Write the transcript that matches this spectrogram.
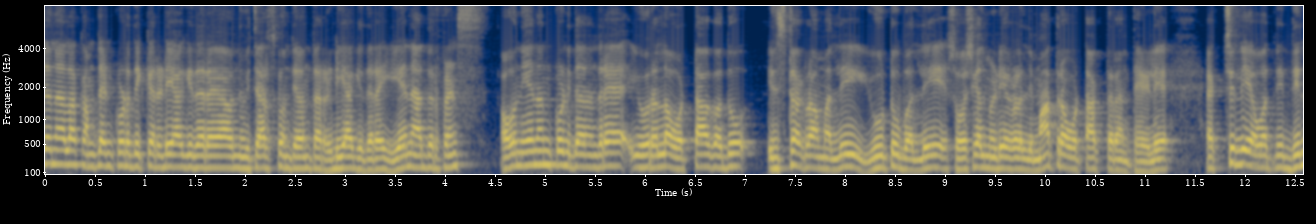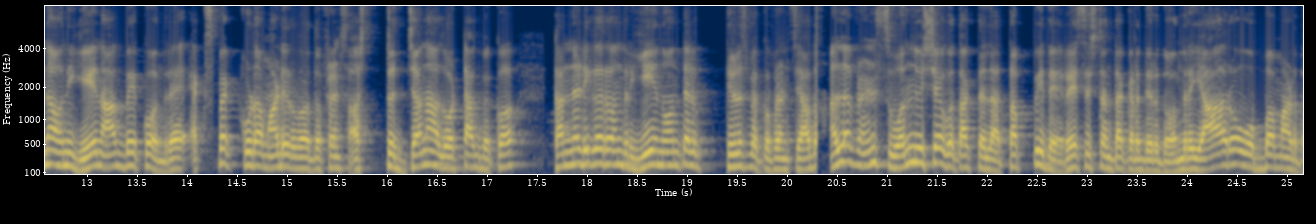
ಜನ ಎಲ್ಲ ಕಂಪ್ಲೇಂಟ್ ಕೊಡೋದಕ್ಕೆ ರೆಡಿ ಆಗಿದ್ದಾರೆ, ಅವ್ನು ವಿಚಾರಿಸ್ಕೊಂತೀವಿ ಅಂತ ರೆಡಿ ಆಗಿದ್ದಾರೆ. ಏನಾದರೂ ಫ್ರೆಂಡ್ಸ್ ಅವನು ಏನು ಅಂದ್ಕೊಂಡಿದ್ದಾನೆ ಅಂದರೆ ಇವರೆಲ್ಲ ಒಟ್ಟಾಗೋದು ಇನ್ಸ್ಟಾಗ್ರಾಮಲ್ಲಿ ಯೂಟ್ಯೂಬಲ್ಲಿ ಸೋಷಿಯಲ್ ಮೀಡಿಯಾಗಳಲ್ಲಿ ಮಾತ್ರ ಒಟ್ಟಾಗ್ತಾರೆ ಅಂತ ಹೇಳಿ. ಆ್ಯಕ್ಚುಲಿ ಅವತ್ತಿನ ದಿನ ಅವನಿಗೆ ಏನಾಗಬೇಕು ಅಂದರೆ ಎಕ್ಸ್ಪೆಕ್ಟ್ ಕೂಡ ಮಾಡಿರ್ಬಾರ್ದು ಫ್ರೆಂಡ್ಸ್ ಅಷ್ಟು ಜನ ಅಲ್ಲಿ ಒಟ್ಟಾಗಬೇಕು. ಕನ್ನಡಿಗರು ಅಂದ್ರೆ ಏನು ಅಂತೇಳಿ ತಿಳಿಸ್ಬೇಕು ಫ್ರೆಂಡ್ಸ್ ಯಾವುದು ಅಲ್ಲ ಫ್ರೆಂಡ್ಸ್ ಒಂದು ವಿಷಯ ಗೊತ್ತಾಗ್ತಿಲ್ಲ ತಪ್ಪಿದೆ ರೇಸಿಸ್ಟ್ ಅಂತ ಕರೆದಿರೋದು. ಅಂದರೆ ಯಾರೋ ಒಬ್ಬ ಮಾಡ್ದ.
